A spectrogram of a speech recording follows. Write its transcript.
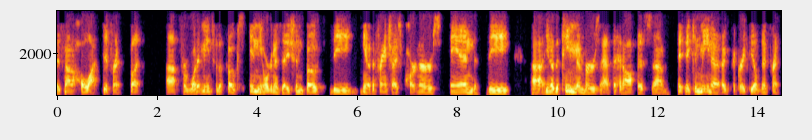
it's not a whole lot different. But uh, for what it means for the folks in the organization, both the you know the franchise partners and the uh, you know the team members at the head office, um, it, it, can mean a, a, great deal difference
